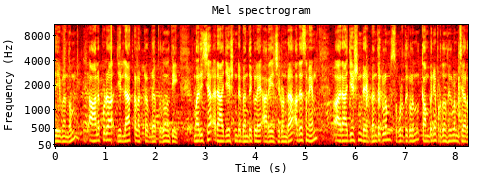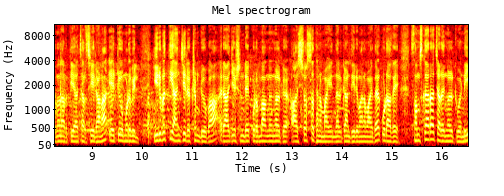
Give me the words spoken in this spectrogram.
ചെയ്യുമെന്നും ആലപ്പുഴ ജില്ലാ കളക്ടറുടെ പ്രതിനിധി മരിച്ച രാജേഷിന്റെ ബന്ധുക്കളെ അറിയിച്ചിട്ടുണ്ട്. അതേസമയം രാജേഷിന്റെ ബന്ധുക്കളും സുഹൃത്തുക്കളും കമ്പനി പ്രതിനിധികളും ചേർന്ന് നടത്തിയ ചർച്ചയിലാണ് ഏറ്റവും ഒടുവിൽ അഞ്ച് ലക്ഷം രൂപ രാജേഷിന്റെ കുടുംബാംഗങ്ങൾക്ക് ആശ്വാസധനമായി നൽകാൻ തീരുമാനമായത്. കൂടാതെ സംസ്കാര ചടങ്ങുകൾക്ക് വേണ്ടി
